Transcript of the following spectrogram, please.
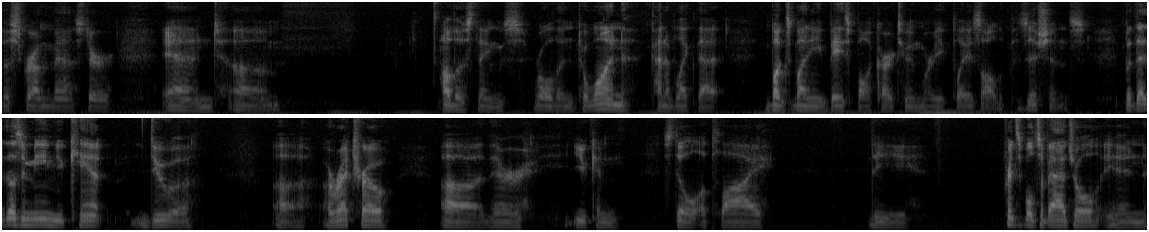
the scrum master, and um, all those things rolled into one, kind of like that Bugs Bunny baseball cartoon where he plays all the positions. But that doesn't mean you can't do a a, a retro. Uh, there, you can still apply the principles of Agile in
